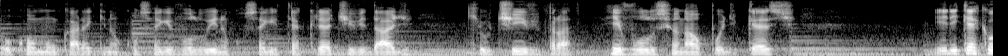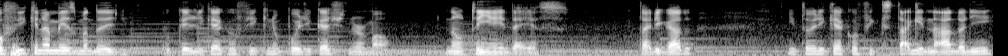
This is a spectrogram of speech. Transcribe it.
ou como um cara que não consegue evoluir, não consegue ter a criatividade que eu tive para revolucionar o podcast, ele quer que eu fique na mesma dele. Ele quer que eu fique no podcast normal. Não tenha ideias. Tá ligado? Então ele quer que eu fique estagnado ali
